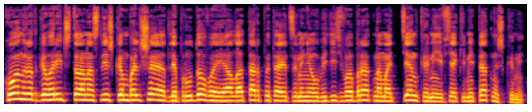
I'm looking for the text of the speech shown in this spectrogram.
Конрад говорит, что она слишком большая для Прудова, и Алатар пытается меня убедить в обратном оттенками и всякими пятнышками.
